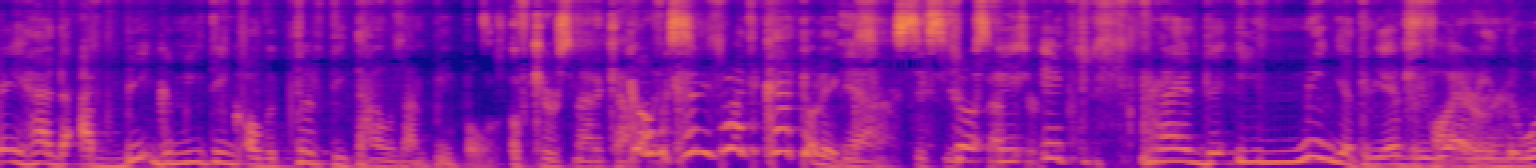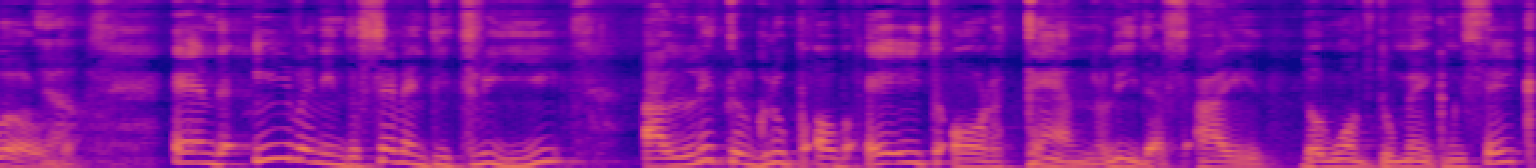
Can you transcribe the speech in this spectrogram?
they had a big meeting of 30,000 people Of charismatic Catholics. of charismatic Catholics. Yeah, six years it, after. it spread immediately everywhere fire. in the world. Yeah. And even in the 73, a little group of eight or ten leaders, I don't want to make mistake,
